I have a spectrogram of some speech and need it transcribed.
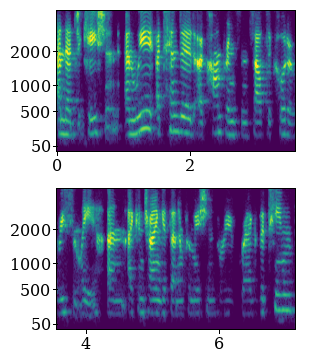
and education. And we attended a conference in South Dakota recently, and I can try and get that information for you, Greg. The team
